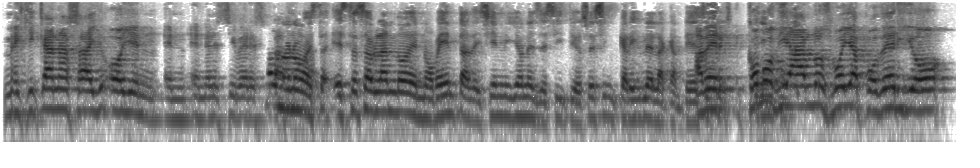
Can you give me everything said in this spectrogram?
mexicanas hay hoy en, el ciberespacio? No, no, no, estás hablando de 90, de 100 millones de sitios. Es increíble la cantidad de A ver, ¿cómo diablos voy a poder yo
